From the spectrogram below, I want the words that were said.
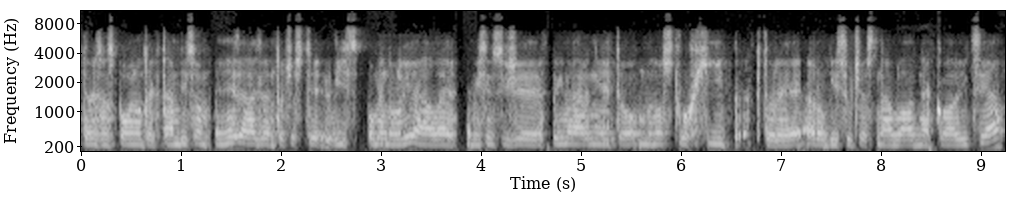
ktoré som spomenul, tak tam by som nezaradil len to, čo ste vy spomenuli, ale myslím si, že primárne je to množstvo chýb, ktoré robí súčasná vládna koalícia.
